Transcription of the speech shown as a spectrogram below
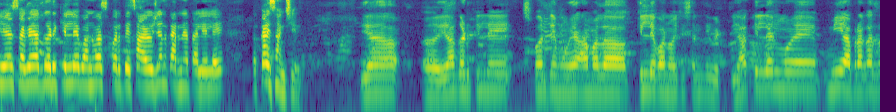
या सगळ्या गड किल्ले बनवा स्पर्धेचं आयोजन करण्यात आलेलं आहे. काय सांगशील? या या गड किल्ले स्पर्धेमुळे आम्हाला किल्ले बनवायची संधी भेटते. ह्या किल्ल्यांमुळे मी या प्रकार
